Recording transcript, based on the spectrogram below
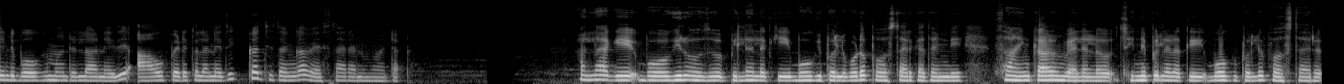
ఏంటి భోగి మంటలు అనేది ఆవు పిడకలు అనేది ఖచ్చితంగా వేస్తారనమాట. అలాగే భోగి రోజు పిల్లలకి భోగి పళ్ళు కూడా పోస్తారు కదండి. సాయంకాలం వేళలో చిన్నపిల్లలకి భోగి పళ్ళు పోస్తారు.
